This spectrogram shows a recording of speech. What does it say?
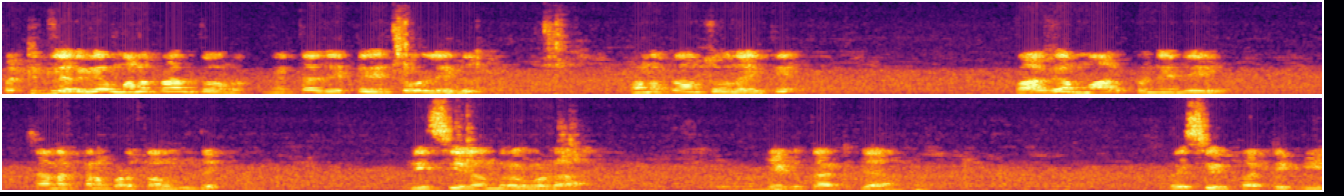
పర్టికులర్గా మన ప్రాంతంలో మిగతా అయితే నేను చూడలేదు. మన ప్రాంతంలో అయితే బాగా మార్పు అనేది చాలా కనపడతా ఉంది. బీసీలందరూ కూడా ఏకతాటిగా వైసీపీ పార్టీకి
